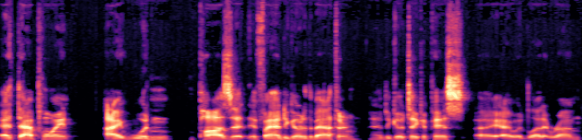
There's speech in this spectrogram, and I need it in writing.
at that point, I wouldn't pause it if I had to go to the bathroom. I had to go take a piss. I, I would let it run.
